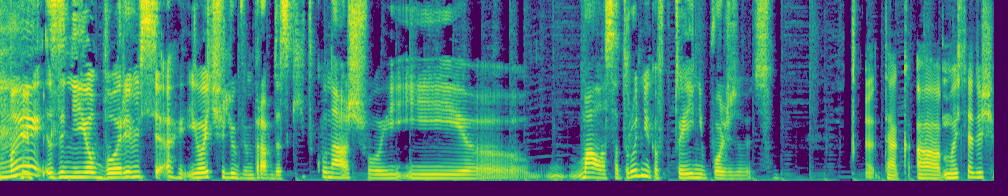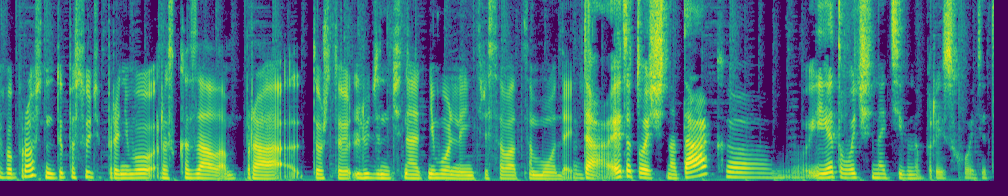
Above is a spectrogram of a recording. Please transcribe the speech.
Мы за нее боремся и очень любим, правда, скидку нашу. И э, мало сотрудников, кто ей не пользуется. Так, а мой следующий вопрос, ну ты по сути про него рассказала, про то, что люди начинают невольно интересоваться модой. Да, это точно так, э, и это очень нативно происходит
